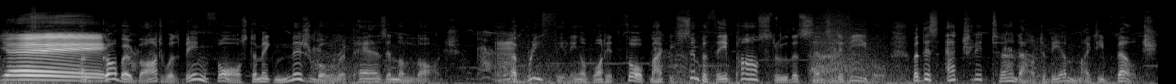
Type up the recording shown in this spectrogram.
Yay! A Gobobot was being forced to make miserable repairs in the lodge. A brief feeling of what it thought might be sympathy passed through the sensitive evil, but this actually turned out to be a mighty belch.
